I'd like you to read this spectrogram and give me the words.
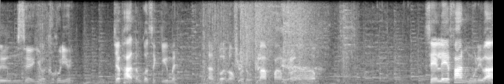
ดึงจะผ่าต้องกดสกิลไหมลองกดลองกดดูปั๊บปั๊บปั๊บ เซเล่ฟาดหมูดีกว่า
